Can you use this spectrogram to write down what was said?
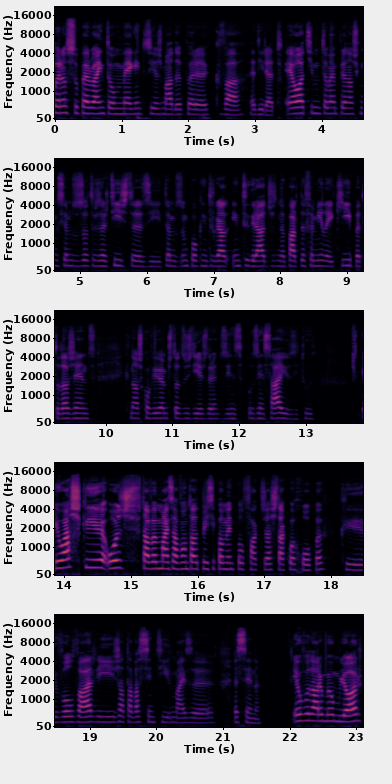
Correram super bem, estou mega entusiasmada para que vá a direto. É ótimo também para nós conhecermos os outros artistas e estamos um pouco integrados na parte da família, equipa, toda a gente, que nós convivemos todos os dias durante os ensaios e tudo. Eu acho que hoje estava mais à vontade, principalmente pelo facto de já estar com a roupa que vou levar e já estava a sentir mais a, a cena. Eu vou dar o meu melhor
